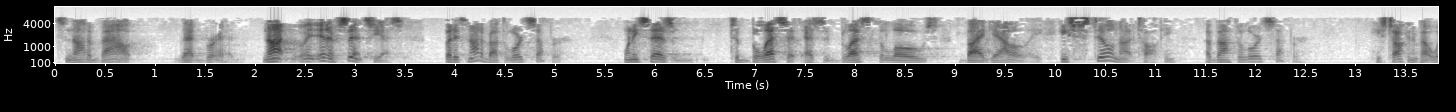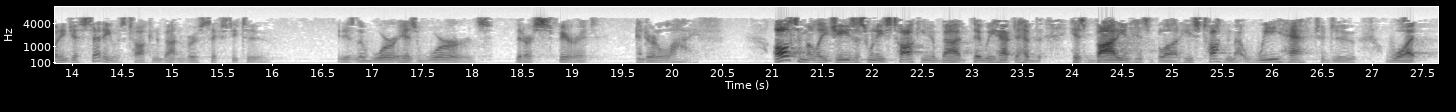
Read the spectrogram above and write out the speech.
It's not about that bread. Not, in a sense, yes. But it's not about the Lord's Supper. When he says to bless it as to bless the loaves by Galilee, he's still not talking about the Lord's Supper. He's talking about what he just said he was talking about in verse 62. It is the wor- his words that are spirit and are life. Ultimately, Jesus, when he's talking about that we have to have his body and his blood, he's talking about we have to do what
